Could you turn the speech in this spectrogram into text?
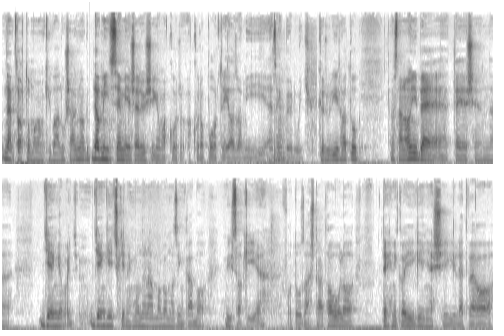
Nem tartom magam kiválóságnak, de mint személyes erősségem, akkor, akkor a portré az, ami ezekből úgy körülírható. Aztán amiben teljesen gyenge vagy gyengécskének mondanám magam, az inkább a műszaki fotózás. Tehát ahol a technikai igényesség, illetve a,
